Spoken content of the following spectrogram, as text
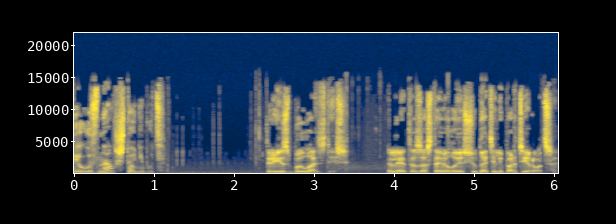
Ты узнал что-нибудь? Трис была здесь. Лето заставило ее сюда телепортироваться.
